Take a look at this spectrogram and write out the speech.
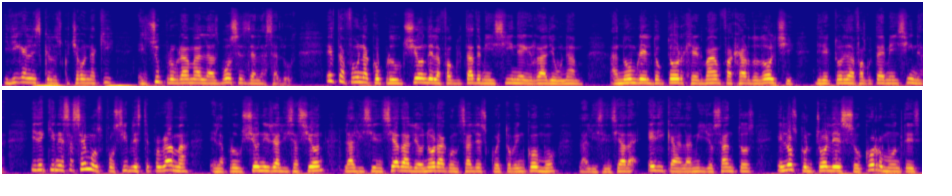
y díganles que lo escucharon aquí en su programa Las Voces de la Salud. Esta fue una coproducción de la Facultad de Medicina y Radio UNAM, a nombre del doctor Germán Fajardo Dolci, director de la Facultad de Medicina, y de quienes hacemos posible este programa en la producción y realización, la licenciada Leonora González Cueto Bencomo, la licenciada Erika Alamillo Santos, en los controles Socorro Montes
